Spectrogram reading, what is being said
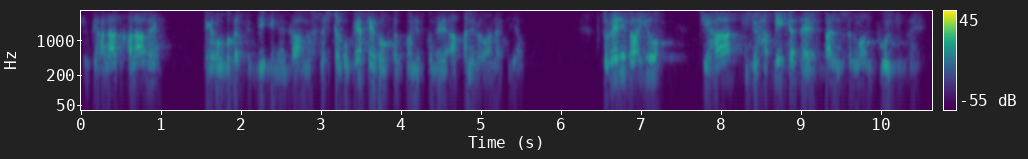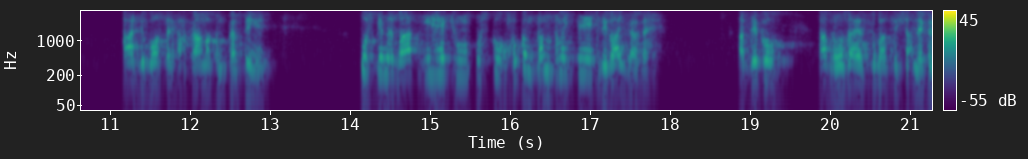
کیونکہ حالات خراب ہیں۔ لیکن ابو بکر صدیق نے کہا اس لشکر کو کیسے روک سکتا ہوں جس کو میرے آقا نے روانہ کیا؟ تو میرے بھائیوں جہاد کی جو حقیقت ہے، آج مسلمان بھول چکے ہیں۔ آج جو بہت سارے احکامات ہم کرتے ہیں، اس کے اندر بات یہ ہے کہ ہم اس کو حکم کم سمجھتے ہیں، ایک رواج زیادہ ہے۔ اب دیکھو اب روزہ ہے صبح سے لے کر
